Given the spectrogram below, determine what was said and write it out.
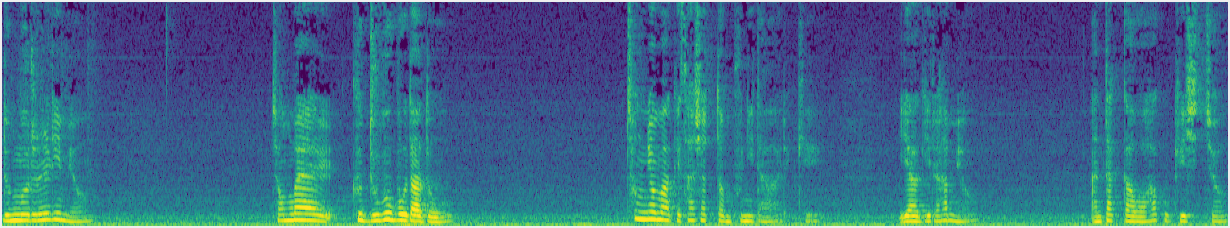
눈물을 흘리며 정말 그 누구보다도 청렴하게 사셨던 분이다 이렇게 이야기를 하며 안타까워하고 계시죠.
